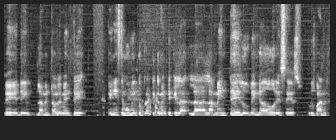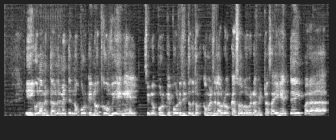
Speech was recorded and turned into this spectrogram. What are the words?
Eh, lamentablemente, en este momento prácticamente que la, la, la mente de los Vengadores es Bruce Banner y digo lamentablemente no porque no confíe en él, sino porque pobrecito le toca comerse la bronca solo, ¿verdad? Mientras hay gente ahí para,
